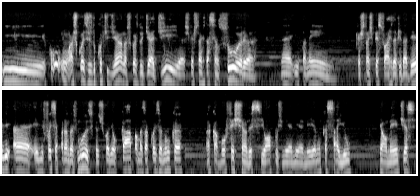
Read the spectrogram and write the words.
E com as coisas do cotidiano, as coisas do dia a dia, as questões da censura, né, e também questões pessoais da vida dele, uh, ele foi separando as músicas, escolheu capa, mas a coisa nunca acabou fechando. Esse Opus 666 nunca saiu realmente, e as,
